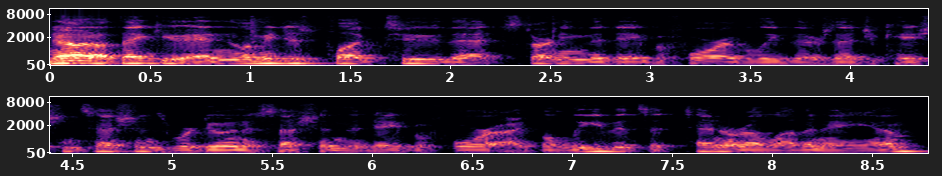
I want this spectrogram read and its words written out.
No, no, thank you. And let me just plug too that starting the day before, I believe there's education sessions. We're doing a session the day before. I believe it's at 10 or 11 a.m.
